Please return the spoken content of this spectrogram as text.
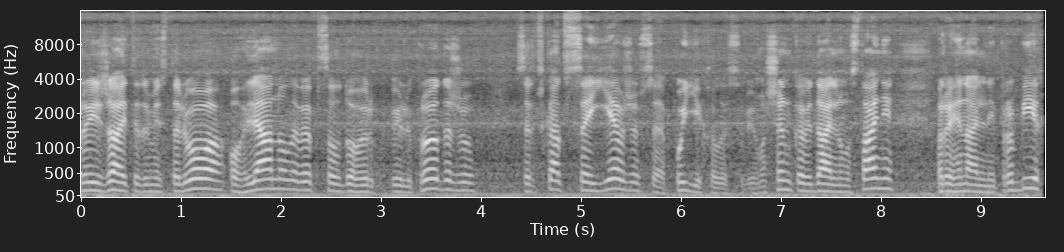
Приїжджайте до міста Львова, оглянули, виписали договір купівлі-продажу. Сертифікат все є вже, все. Поїхали собі. Машинка в ідеальному стані, оригінальний пробіг,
